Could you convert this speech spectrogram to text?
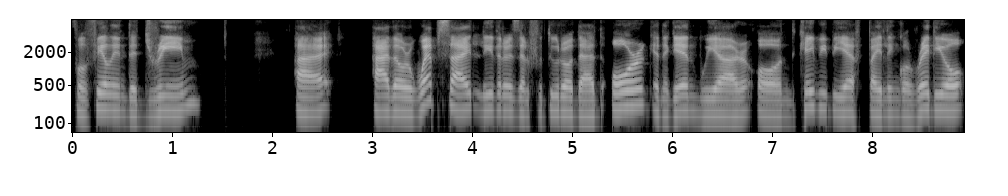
Fulfilling the Dream. Uh, at our website, líderesdelfuturo.org. And again, we are on KBBF Bilingual Radio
